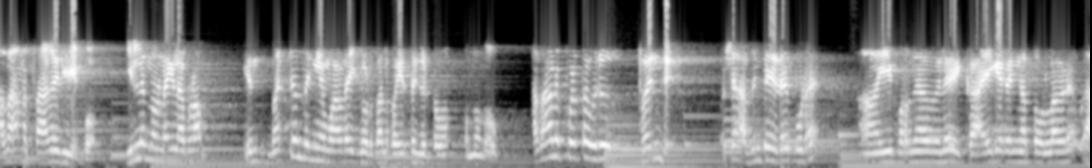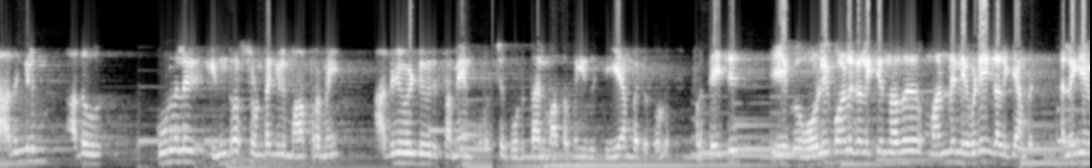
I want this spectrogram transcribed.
അതാണ് സാഹചര്യം ഇപ്പോൾ ഇല്ലെന്നുണ്ടെങ്കിൽ അവിടെ മറ്റെന്തെങ്കിലും വാടകയ്ക്ക് കൊടുത്താൽ പൈസ കിട്ടുമോ ഒന്ന് നോക്കും. അതാണ് ഇപ്പോഴത്തെ ഒരു ട്രെൻഡ്. പക്ഷെ അതിന്റെ ഇടയിൽ കൂടെ ഈ പറഞ്ഞതുപോലെ പോലെ കായിക രംഗത്തുള്ളവർ അതെങ്കിലും അത് കൂടുതൽ ഇൻട്രസ്റ്റ് ഉണ്ടെങ്കിൽ മാത്രമേ അതിനുവേണ്ടി ഒരു സമയം കുറച്ച് കൊടുത്താൽ മാത്രമേ ഇത് ചെയ്യാൻ പറ്റത്തുള്ളൂ. പ്രത്യേകിച്ച് ഈ വോളിബോൾ കളിക്കുന്നത് മണ്ണിൽ എവിടെയും കളിക്കാൻ പറ്റും. അല്ലെങ്കിൽ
